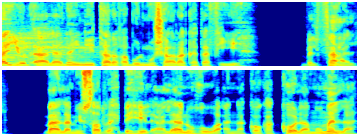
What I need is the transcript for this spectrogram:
أي الإعلانين ترغب المشاركة فيه؟ بالفعل ما لم يصرح به الإعلان هو أن كوكاكولا مملة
